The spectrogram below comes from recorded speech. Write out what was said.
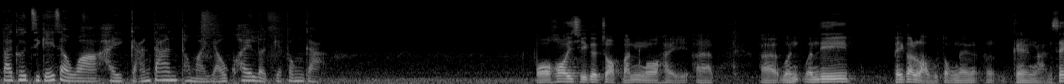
但佢自己就话系简单同埋有规律嘅风格。我开始嘅作品，我系诶诶揾揾啲比较流动嘅嘅颜色，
